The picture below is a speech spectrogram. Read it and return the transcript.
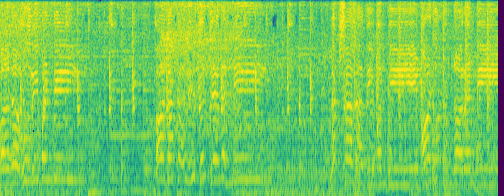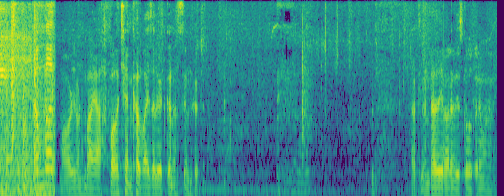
మన ఊరి బండి బాగా కలిసొచ్చానండి లక్షలాది మంది వాడుతున్నారండి. నమ్మ మా చూడండి బాయ్ పౌచ్ వెనక పైసలు పెట్టుకొని వస్తుంది అట్లుంటుంది ఎవరైనా తీసుకోపోతారేమో అని.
